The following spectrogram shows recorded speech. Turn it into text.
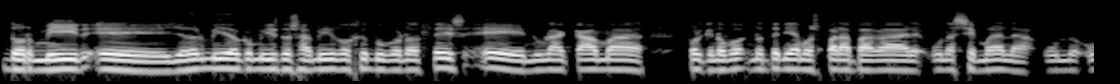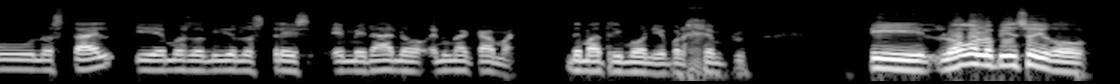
dormir. Eh, yo he dormido con mis dos amigos que tú conoces en una cama porque no, no, teníamos para pagar una semana un, un hostal y hemos dormido los tres en verano en una cama de matrimonio, por ejemplo. Y luego lo pienso y digo,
